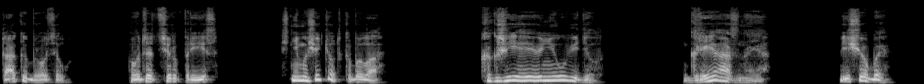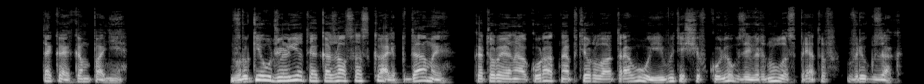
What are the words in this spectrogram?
Так и бросил. Вот этот сюрприз. С ним еще тетка была. Как же я ее не увидел? Грязная. Еще бы. Такая компания. В руке у Джульетты оказался скальп дамы, которой она аккуратно обтерла от траву и, вытащив кулек, завернула, спрятав в рюкзак.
